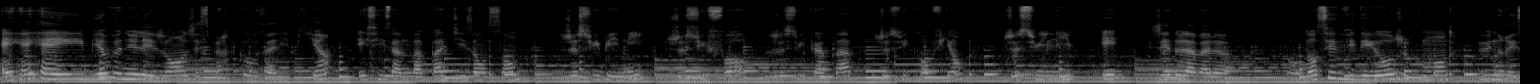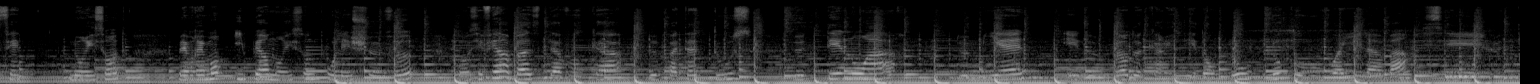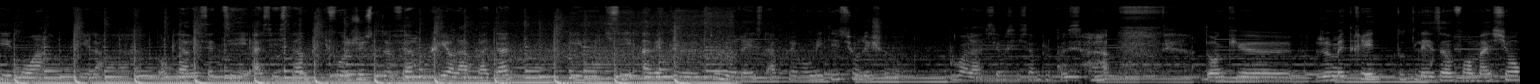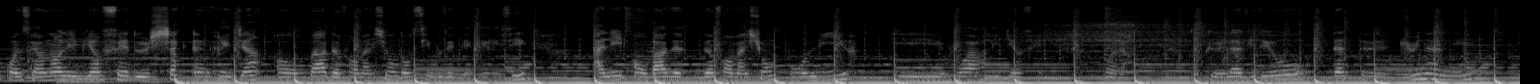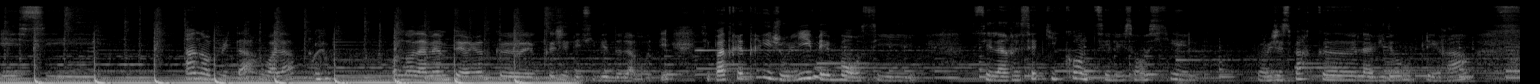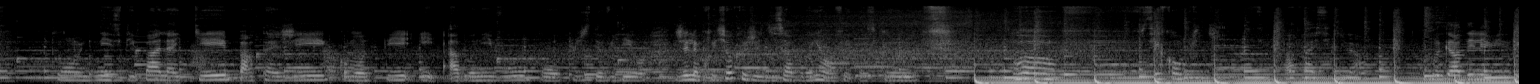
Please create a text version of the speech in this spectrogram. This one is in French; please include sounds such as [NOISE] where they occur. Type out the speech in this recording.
Hey hey hey, bienvenue les gens, j'espère que vous allez bien. Et si ça ne va pas, disons ensemble, je suis béni, je suis fort, je suis capable, je suis confiant, je suis libre et j'ai de la valeur. Donc dans cette vidéo, je vous montre une recette nourrissante, mais vraiment hyper nourrissante pour les cheveux. Donc c'est fait à base d'avocat, de patates douces, de thé noir, de miel et de beurre de karité. Donc l'eau que vous voyez là-bas, Il faut juste faire cuire la patate et mixer avec euh, tout le reste. Après, vous mettez sur les cheveux. Voilà, c'est aussi simple que ça. [LAUGHS] Donc, euh, je mettrai toutes les informations concernant les bienfaits de chaque ingrédient en barre d'informations. Donc, si vous êtes intéressé, allez en barre d'informations pour lire C'est pas très très joli, mais bon, c'est c'est la recette qui compte, c'est l'essentiel. J'espère que la vidéo vous plaira. N'hésitez pas à liker, partager, commenter et abonnez-vous pour plus de vidéos. J'ai l'impression que je dis ça pour rien en fait parce que oh, c'est compliqué. C'est pas facile. Hein. Regardez les vidéos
